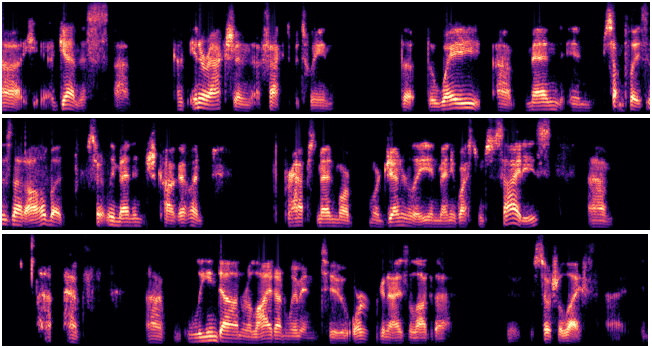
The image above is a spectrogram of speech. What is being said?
uh, again, this uh, kind of interaction effect between the, the way uh, men in some places, not all, but certainly men in Chicago and perhaps men more, more generally in many Western societies um, have uh, leaned on, relied on women to organize a lot of the, the social life uh, in,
